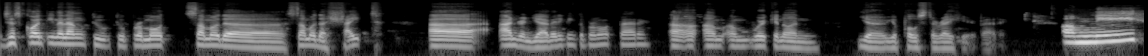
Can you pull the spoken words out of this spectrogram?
just konti na lang to to promote some of the some of the shite. Uh, Andren, do you have anything to promote, pare? Uh, I'm I'm working on your your poster right here, pare. Um, me,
